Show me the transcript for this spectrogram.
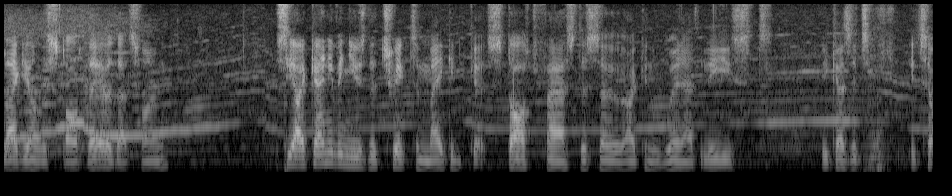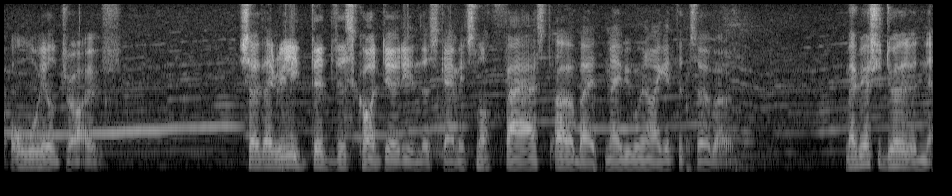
Laggy on the start there, but that's fine. See, I can't even use the trick to make it start faster so I can win at least. Because it's it's an all-wheel drive. So they really did this car dirty in this game. It's not fast. Oh, but maybe when I get the turbo. Maybe I should do it in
